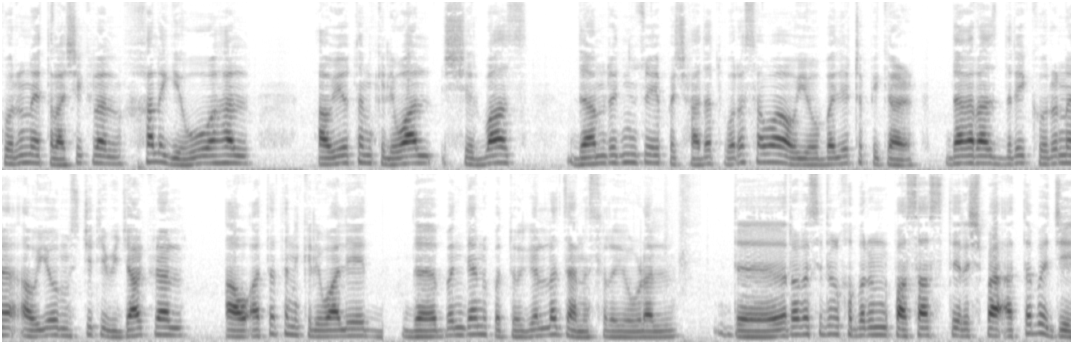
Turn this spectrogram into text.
کورونه یې تلاشي کړل خلک یې ووهل او یو تن کلیوال شیرباز د امرالدین زوی په شهادت ورسوه او یو بل یې ټپي کړ دغه راز درې کورونه او یو مسجد یې ویجاړ کړل او اته تنه کلیوال یې د بندیانو په توګه له ځانه سره یوړل. د را رسېدلو خبرونو په اساس تېره شپه اته بجې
